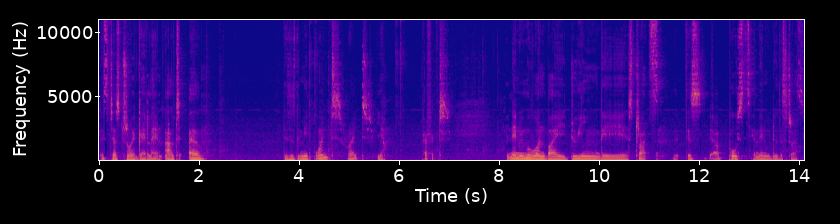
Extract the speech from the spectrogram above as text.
let's just draw a guideline. Alt L. This is the midpoint right? Yeah perfect. And then we move on by doing the struts. This uh, posts and then we do the struts.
